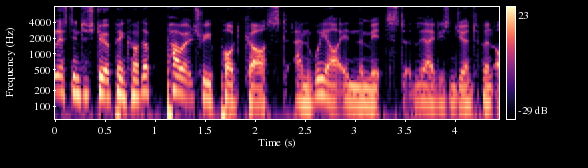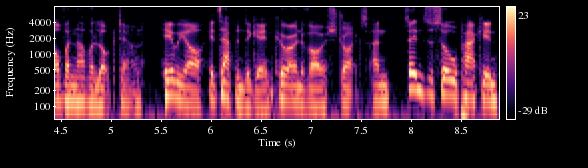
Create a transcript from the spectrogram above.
listening to Stuart Pink on the Poetry Podcast, and we are in the midst, ladies and gentlemen, of another lockdown. Here we are. It's happened again. Coronavirus strikes and sends us all packing.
